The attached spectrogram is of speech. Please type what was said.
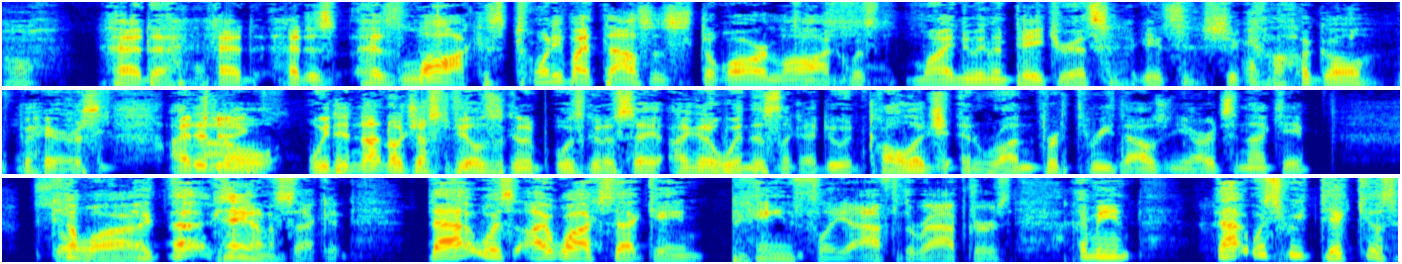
oh had had had his his lock, his twenty five thousand star lock was my New England Patriots against the Chicago Bears. I didn't know we did not know Justin Fields was going to was to say I'm going to win this like I do in college and run for three thousand yards in that game. So, Come on, uh, that, hang on a second. That was I watched that game painfully after the Raptors. I mean, that was ridiculous.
